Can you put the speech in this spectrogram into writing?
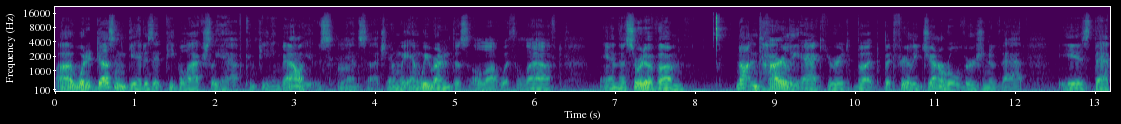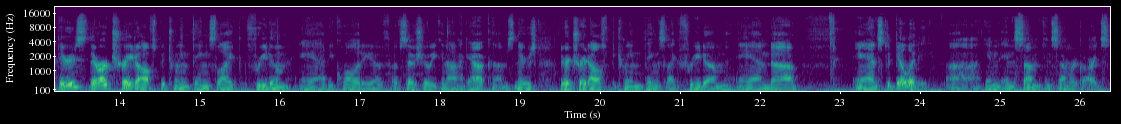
Uh, what it doesn't get is that people actually have competing values and such, and we and we run into this a lot with the left, and the sort of um, not entirely accurate, but but fairly general version of that is that there is there are trade-offs between things like freedom and equality of, of socioeconomic outcomes, and there's there are trade-offs between things like freedom and uh, and stability uh, in in some in some regards,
